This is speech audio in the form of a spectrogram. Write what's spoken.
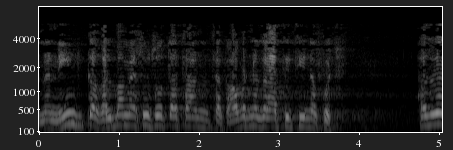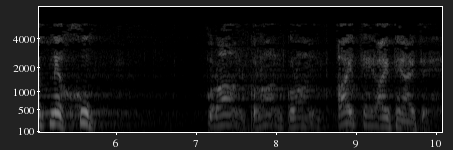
نہ نیند کا غلبہ محسوس ہوتا تھا، نہ تھکاوٹ نظر آتی تھی، نہ کچھ۔ حضرت نے خوب قرآن قرآن قرآن آئے آیتیں آئے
